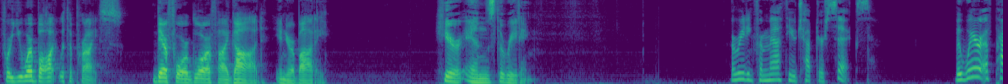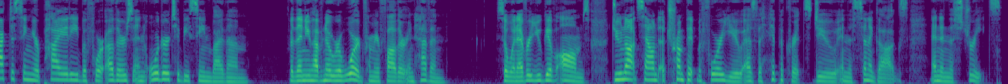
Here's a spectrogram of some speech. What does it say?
For you are bought with a price. Therefore glorify God in your body. Here ends the reading. A reading from Matthew chapter 6. Beware of practicing your piety before others in order to be seen by them, for then you have no reward from your Father in heaven. So whenever you give alms, do not sound a trumpet before you as the hypocrites do in the synagogues and in the streets,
